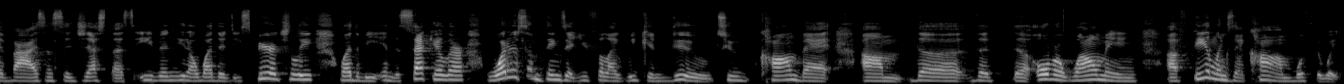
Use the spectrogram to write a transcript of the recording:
advise and suggest us, even, you know, whether it be spiritually, whether it be in the secular? What are some things that you feel like we can do to combat um, the the the overwhelming uh, feelings that come with the wait?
